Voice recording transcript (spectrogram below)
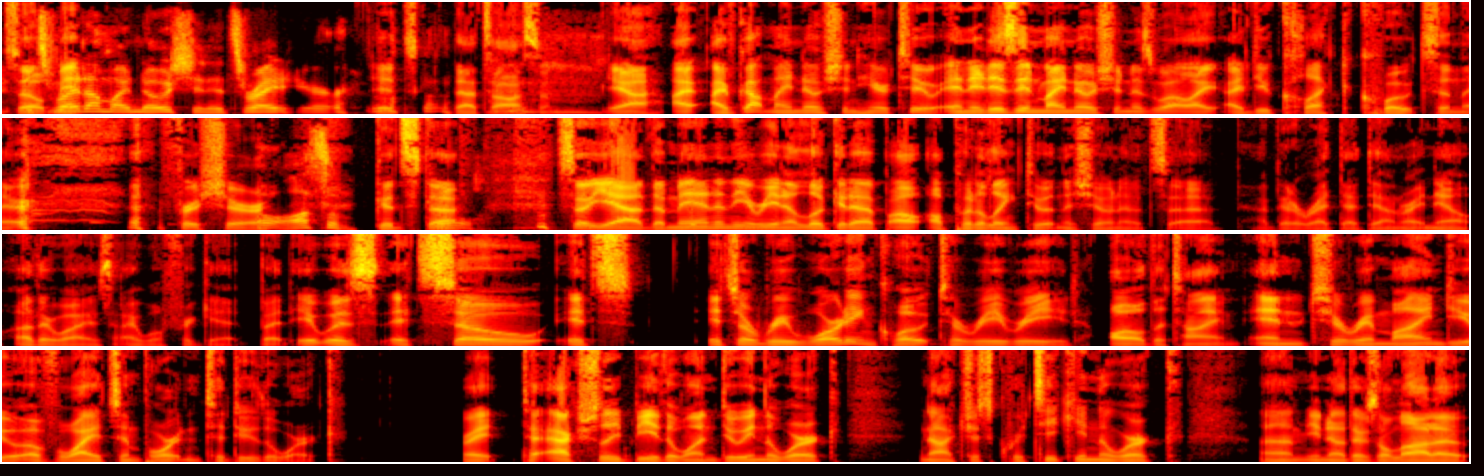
So it's right man, on my Notion. It's right here. it's that's awesome. Yeah, I, have got my Notion here too, and it is in my Notion as well. I, I do collect quotes in there. for sure. Oh, awesome. Good stuff. Cool. so, yeah, The Man in the Arena, look it up. I'll, I'll put a link to it in the show notes. Uh, I better write that down right now. Otherwise, I will forget. But it was, it's so, it's, it's a rewarding quote to reread all the time and to remind you of why it's important to do the work, right? To actually be the one doing the work, not just critiquing the work. Um, you know, there's a lot of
